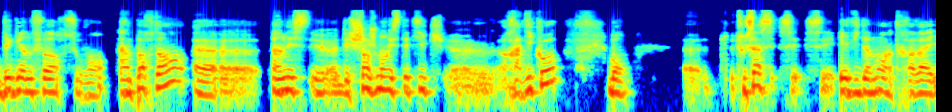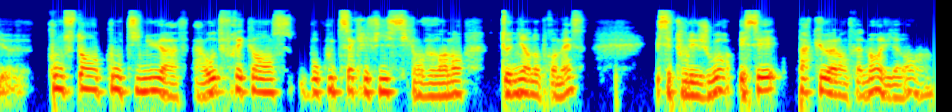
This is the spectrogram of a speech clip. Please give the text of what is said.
des gains de force souvent importants, euh, euh, des changements esthétiques euh, radicaux. Bon, tout ça, c'est évidemment un travail constant, continu, à, haute fréquence, beaucoup de sacrifices si on veut vraiment tenir nos promesses. Et c'est tous les jours, et c'est pas que à l'entraînement, évidemment. Hein.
